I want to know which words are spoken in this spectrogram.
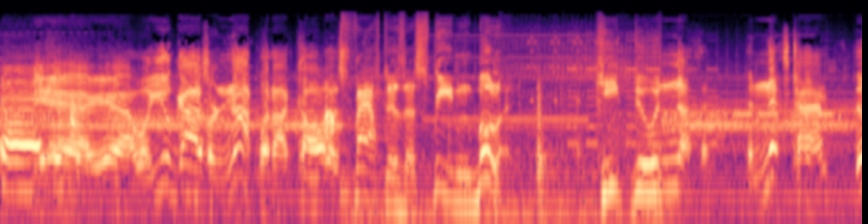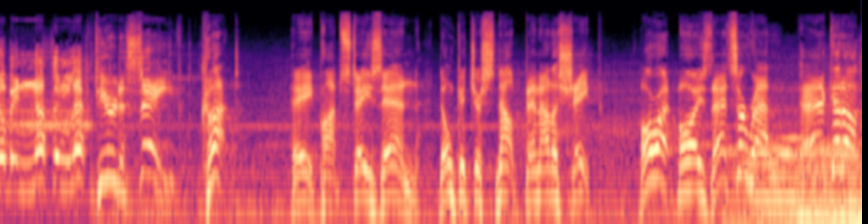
Uh, Yeah, yeah. Well, you guys are not what I'd call as fast as a speeding bullet. Keep doing nothing. And next time, there'll be nothing left here to save. Cut! Hey, Pop, stay zen. Don't get your snout bent out of shape. All right, boys, that's a wrap. Pack it up.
